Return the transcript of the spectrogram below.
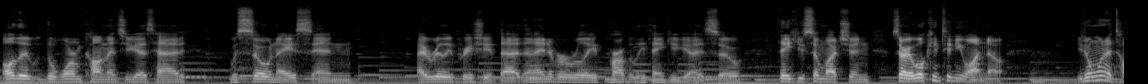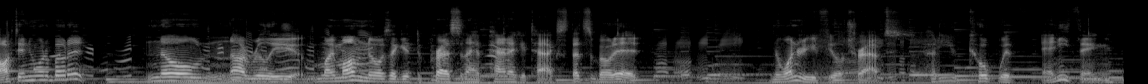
All the the warm comments you guys had was so nice and I really appreciate that, and I never really properly thank you guys, so thank you so much, and sorry, we'll continue on now. You don't want to talk to anyone about it? No, not really. My mom knows I get depressed and I have panic attacks. That's about it. No wonder you feel trapped. How do you cope with anything?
